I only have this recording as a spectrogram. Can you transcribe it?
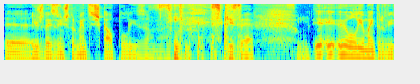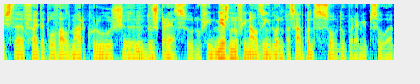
Uh... E os dois instrumentos escalpelizam, não é? Sim. Se quiser. Sim. Eu, eu, li uma entrevista feita pelo Valdemar Cruz uh, uhum. do Expresso, no fim, mesmo no finalzinho do ano passado, quando se soube do Prémio Pessoa.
